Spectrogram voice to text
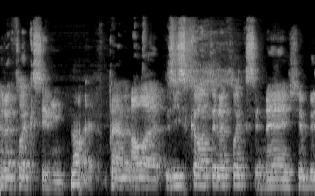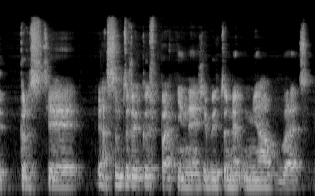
Reflexivní. No, právě, Ale získala ty reflexy, ne, že by prostě, já jsem to řekl špatně, ne, že by to neuměla vůbec,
